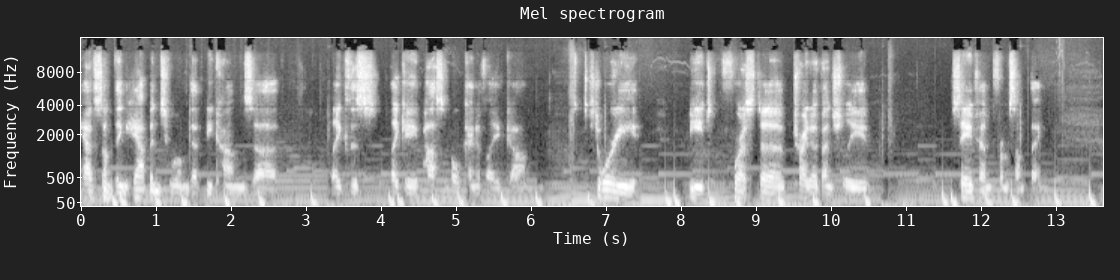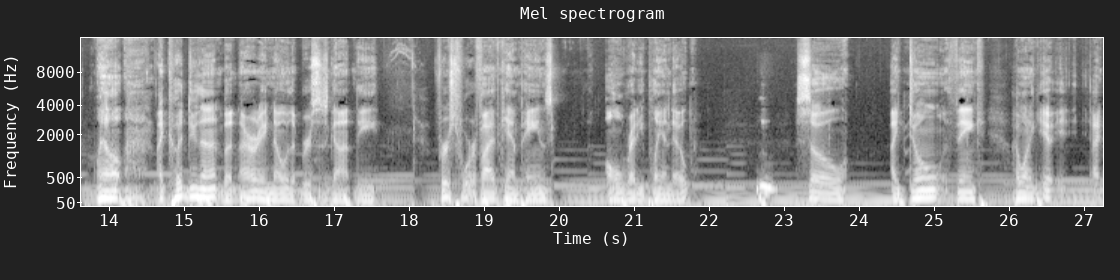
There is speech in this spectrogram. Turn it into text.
have something happen to him that becomes uh, like this, like a possible kind of like um, story beat for us to try to eventually save him from something. Well, I could do that, but I already know that Bruce has got the first four or five campaigns already planned out. Hmm. So I don't think I want to. I,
